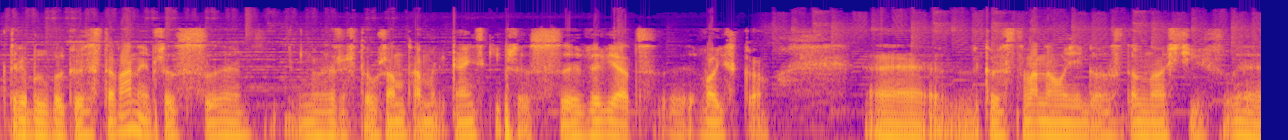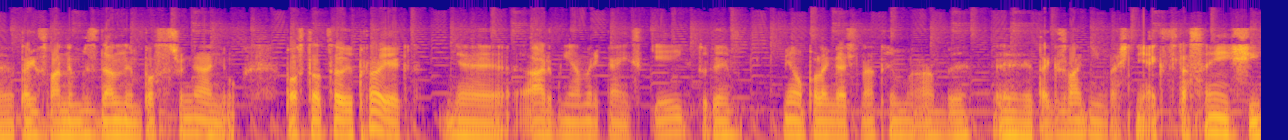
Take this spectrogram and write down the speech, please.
który był wykorzystywany przez zresztą rząd amerykański, przez wywiad, wojsko. Wykorzystywano jego zdolności w tak zwanym zdalnym postrzeganiu. Powstał cały projekt armii amerykańskiej, który miał polegać na tym, aby tak zwani właśnie ekstrasensi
